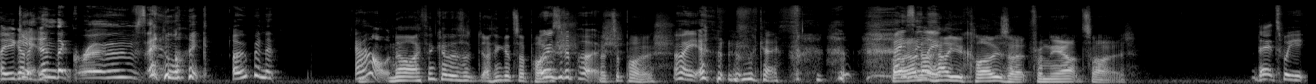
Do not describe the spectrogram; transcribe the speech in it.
Oh, you gotta get, get- in the grooves and like open it out. no, I think it is. A, I think it's a push. Or is it a push? It's a push. Oh yeah. okay, But I don't know how you close it from the outside. that's where. You,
